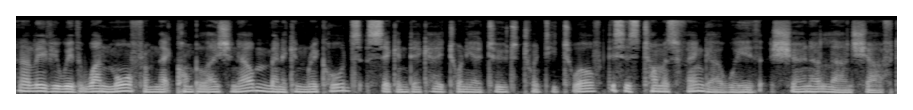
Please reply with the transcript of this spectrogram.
And I'll leave you with one more from that compilation album, Manikin Records, second decade 2002 to 2012. This is Thomas Fanger with Schöne Landschaft.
